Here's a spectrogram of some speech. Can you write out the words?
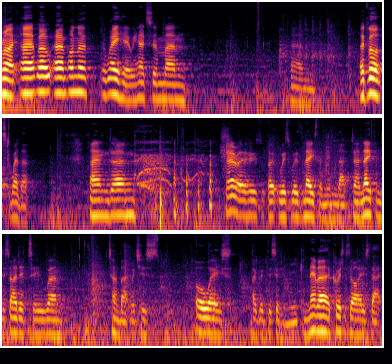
Right, uh, well, um, on the, way here, we had some um, um, advanced weather. And um, Sarah, who uh, was with Nathan in that, uh, Nathan decided to um, turn back, which is always a good decision. You can never criticise that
